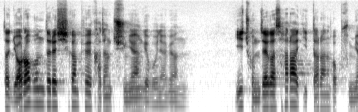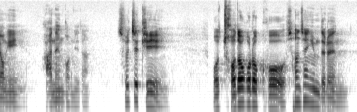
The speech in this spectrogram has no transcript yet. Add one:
일단 여러분들의 시간표에 가장 중요한 게 뭐냐면 이 존재가 살아 있다라는 거 분명히 아는 겁니다. 솔직히 뭐 저도 그렇고 선생님들은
